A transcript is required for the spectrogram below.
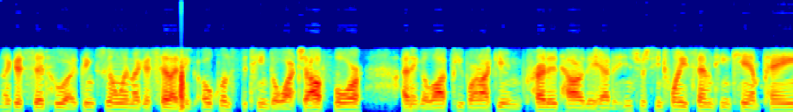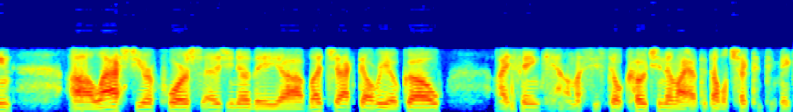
like I said, who I think is going to win, like I said, I think Oakland's the team to watch out for. I think a lot of people are not giving credit. However, they had an interesting 2017 campaign. Uh, last year, of course, as you know, they uh, let Jack Del Rio go. I think, unless he's still coaching them, I have to double check to make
